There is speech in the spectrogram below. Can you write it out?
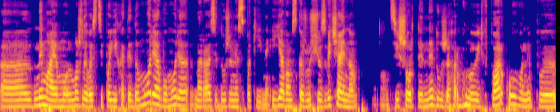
Е, Немає можливості поїхати до моря, бо море наразі дуже неспокійне. І я вам скажу, що, звичайно, ці шорти не дуже гармонують в парку. Вони б е,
